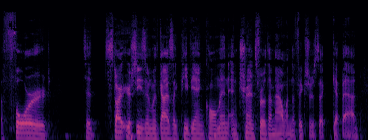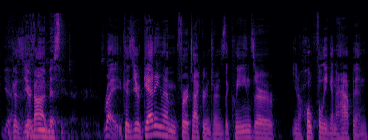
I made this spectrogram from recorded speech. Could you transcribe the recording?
afford to start your season with guys like PVA and Coleman and transfer them out when the fixtures get bad because you're not you miss the attacking returns. right because you're getting them for attacking returns. The cleans are you know hopefully going to happen,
